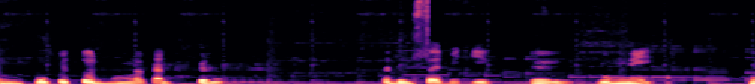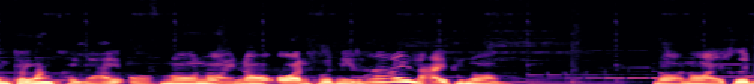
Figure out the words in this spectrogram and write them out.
เป็นปลูกไปต้นหนึ่งแล้วกันจะดีใส่ไปอีกอือลุมนี่เพิ่นกำลังขยายออกนอหน่อยนออ่อนเพิ่นนี่หลายหลายพี่น้องนอหน่อยเพิ่น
